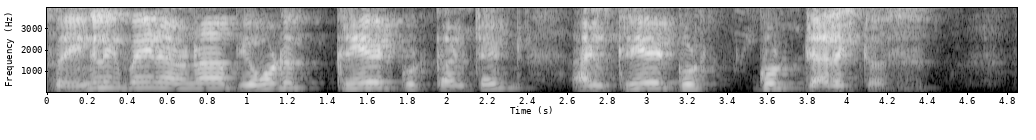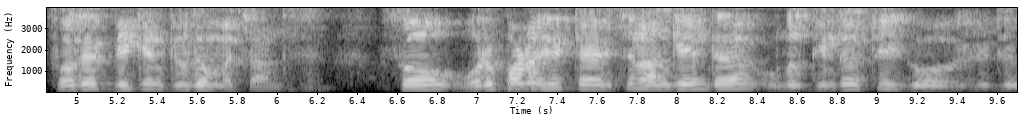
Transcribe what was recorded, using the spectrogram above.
ஸோ எங்களுக்கு மெயின் என்னென்னா we want to create good content and create good good directors so that we can give them a chance so ஒரு படம் ஹிட் ஆகிடுச்சுன்னா அங்கேருந்து உங்களுக்கு இண்டஸ்ட்ரி இது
